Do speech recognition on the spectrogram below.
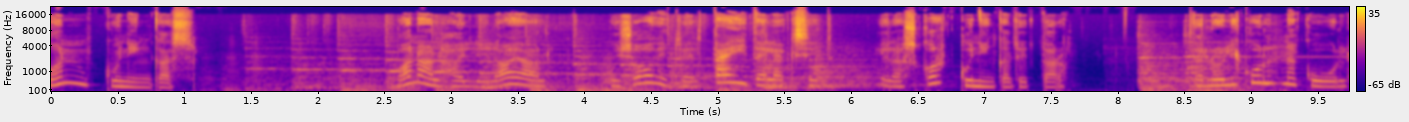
Konn kuningas. vanal hallil ajal, kui soovid veel täide läksid, elas kord kuningatütar. tal oli kuldne kuul,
